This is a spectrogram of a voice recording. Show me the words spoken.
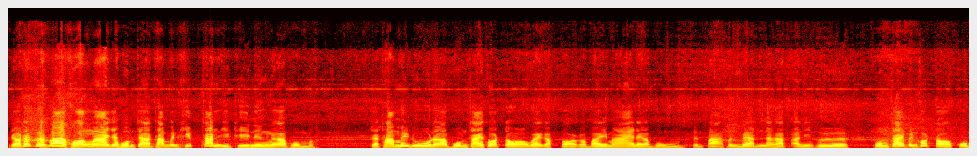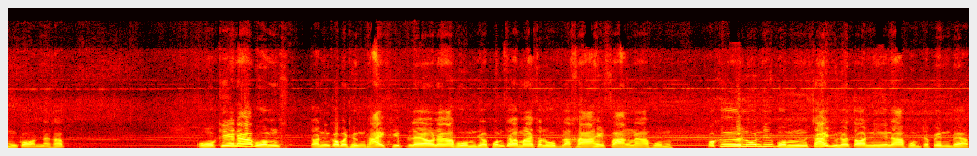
เดี๋ยวถ้าเกิดว่าของมาจะผมจะทำเป็นคลิปสั้นอีกทีนึงนะครับผมจะทำให้ดูนะครับผมใช้ข้อต่อไว้กับต่อกับใบไม้นะครับ ผมเป็นปากเป็นแบนนะครับ อันนี้คือผมใช้เป็นข้อต่อกลมก่อนนะครับ โอเคนะครับผมตอนนี้ก็มาถึงท้ายคลิปแล้วนะครับผมเดี๋ยวผมจะมาสรุปราคาให้ฟังนะครับผม ก็คือรุ่นที่ผมใช้อยู่ณตอนนี้นะครับผมจะเป็นแบบ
